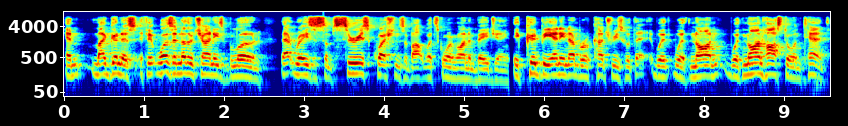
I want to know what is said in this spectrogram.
And my goodness, if it was another Chinese balloon, that raises some serious questions about what's going on in Beijing. It could be any number of countries with with with non with non hostile intent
